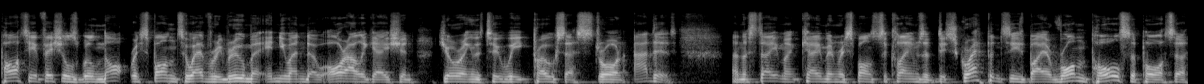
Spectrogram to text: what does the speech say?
party officials will not respond to every rumor, innuendo, or allegation during the two week process, Strawn added. And the statement came in response to claims of discrepancies by a Ron Paul supporter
